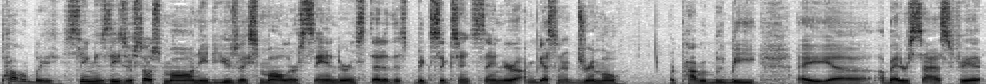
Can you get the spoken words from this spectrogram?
Probably, seeing as these are so small, I need to use a smaller sander instead of this big 6-inch sander. I'm guessing a Dremel would probably be a, uh, a better size fit.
